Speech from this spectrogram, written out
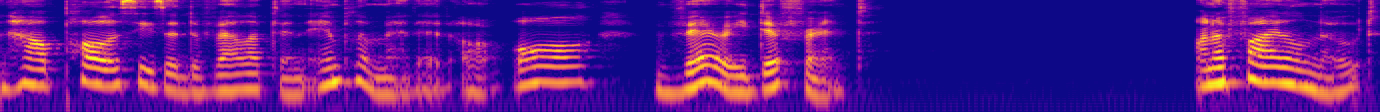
and how policies are developed and implemented are all very different. On a final note,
